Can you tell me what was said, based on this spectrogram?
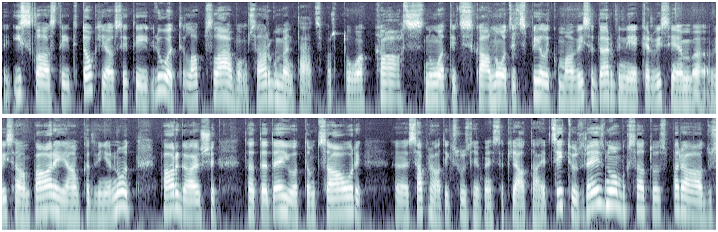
izklāstīti Tokyo City ļoti labs lēmums, argumentēts par to, kas noticis, kā noticis pielikumā visi darbinieki ar visiem, visām pārējām, kad viņi ir not, pārgājuši, tātad ejot tam cauri. Eh, saprātīgs uzņēmējs saka, jā, tā ir. Citi uzreiz nomaksā tos parādus,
